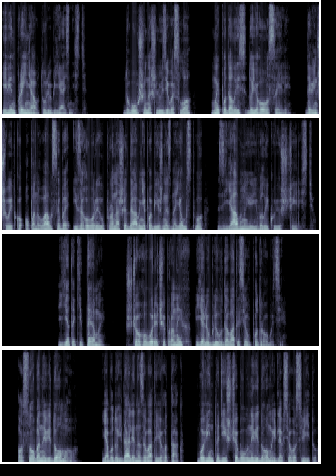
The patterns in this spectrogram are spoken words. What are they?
і він прийняв ту люб'язність. Добувши на шлюзі весло, ми подались до його оселі, де він швидко опанував себе і заговорив про наше давнє побіжне знайомство з явною і великою щирістю. Є такі теми, що, говорячи про них, я люблю вдаватися в подробиці. Особа невідомого я буду й далі називати його так, бо він тоді ще був невідомий для всього світу.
